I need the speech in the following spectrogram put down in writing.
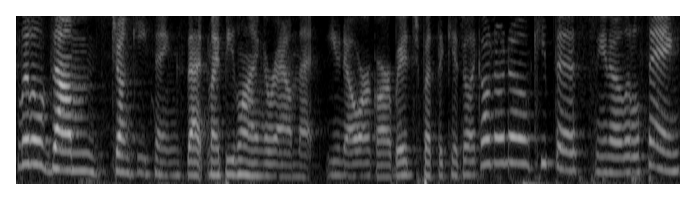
little dumb, junky things that might be lying around that you know are garbage, but the kids are like, "Oh no, no, keep this," you know, little thing.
